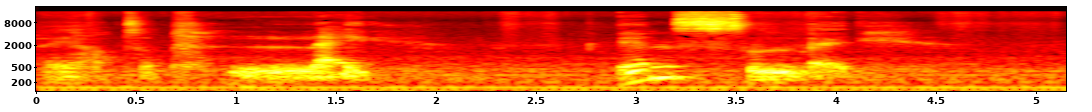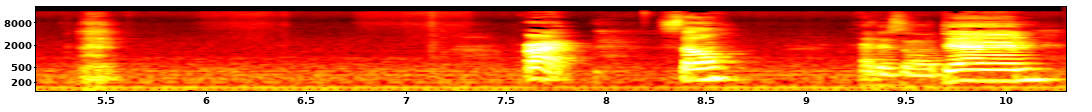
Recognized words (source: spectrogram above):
Play out to play and slay. All right, so that is all done.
